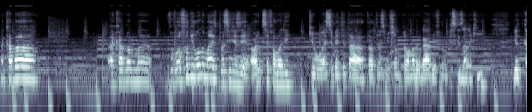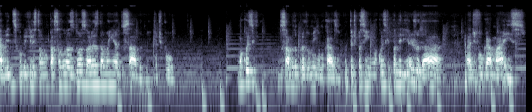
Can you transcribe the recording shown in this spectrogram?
acaba. acaba afunilando mais, por assim dizer. A hora que você falou ali que o SBT tá, tá transmitindo pela madrugada, eu fui uma pesquisada aqui, e eu acabei de descobrir que eles estão passando às duas horas da manhã do sábado. Então, tipo, uma coisa que, do sábado para domingo, no caso. Então, tipo assim, uma coisa que poderia ajudar a divulgar mais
